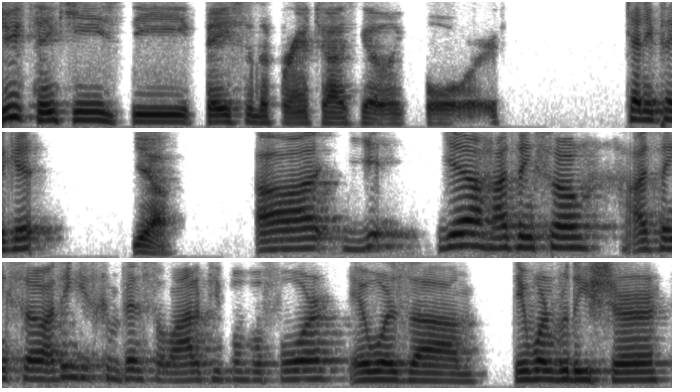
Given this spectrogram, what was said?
Do you think he's the face of the franchise going forward? Kenny Pickett? Yeah. Uh yeah, yeah, I think so. I think so. I think he's convinced a lot of people before. It was um they weren't really sure.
